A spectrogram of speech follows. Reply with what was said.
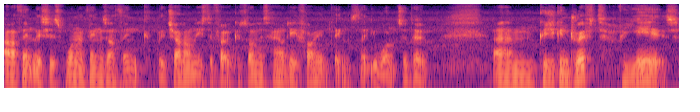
And I think this is one of the things I think the channel needs to focus on is how do you find things that you want to do? Because um, you can drift for years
